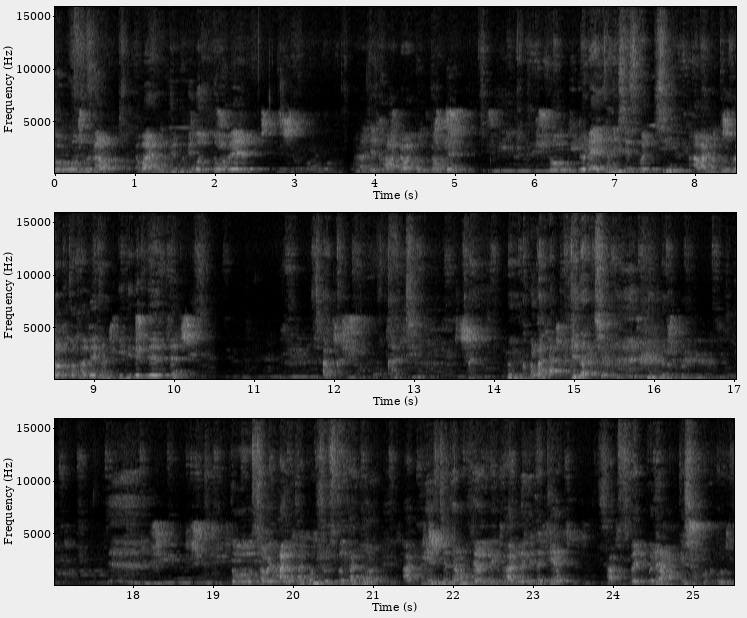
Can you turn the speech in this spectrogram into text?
তো বন্ধুরাও আবার রুটি ফুটি করতে হবে। আমাদের খাওয়া টাওয়া করতে হবে। তো ভিডিওটা এখানেই শেষ করছি। আবার নতুন ব্লগে কথা হবে, এখানে টিভি দেখতে দেখতে। খাচ্ছি। গলা তো সবাই ভালো থাকুন, সুস্থ থাকুন। আর প্লিজ যদি আমার চ্যানেলটিকে ভালো লেগে থাকে সাবস্ক্রাইব করে আমাকে সাপোর্ট করুন।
